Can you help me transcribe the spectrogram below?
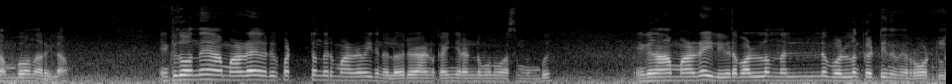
സംഭവം എന്നറിയില്ല. എനിക്ക് തോന്നുന്നത് ആ മഴ ഒരു പെട്ടെന്നൊരു മഴ പെയ്തിട്ടുണ്ടല്ലോ ഒരു കഴിഞ്ഞ രണ്ട് മൂന്ന് മാസം മുമ്പ്. എനിക്ക് ആ മഴയിൽ ഇവിടെ വെള്ളം നല്ല വെള്ളം കെട്ടി നിന്ന് റോട്ടിൽ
